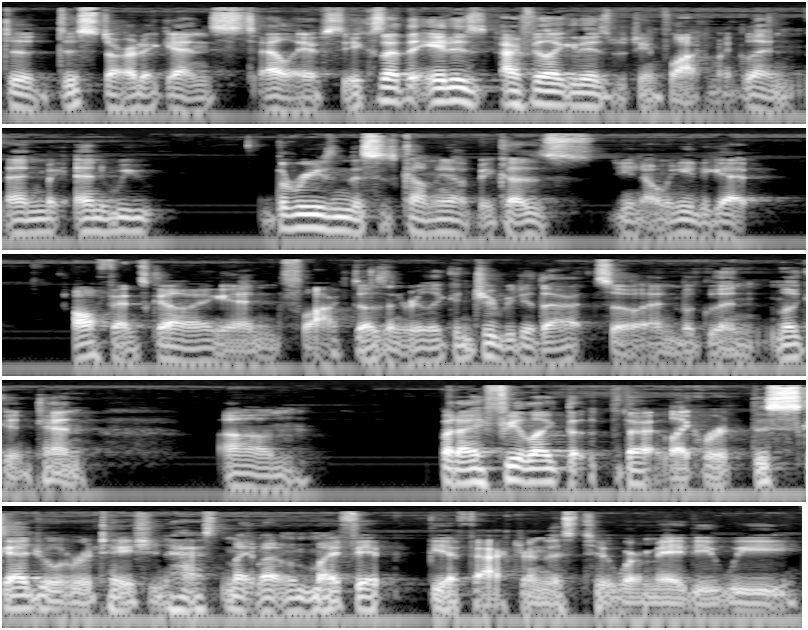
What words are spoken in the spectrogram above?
to, to start against LAFC because I think it is I feel like it is between Flach and McGlynn. And and we the reason this is coming up because you know we need to get offense going and Flach doesn't really contribute to that so and McGlynn McGlynn can. Um, but I feel like that that like this schedule rotation has might, might might be a factor in this too, where maybe we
